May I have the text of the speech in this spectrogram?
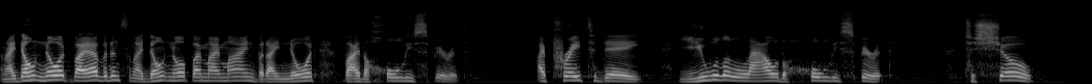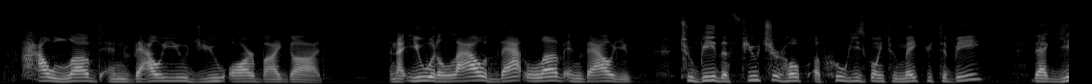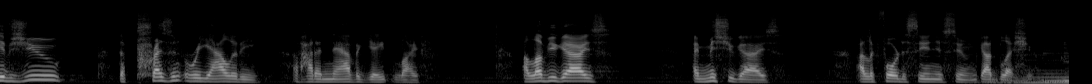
And I don't know it by evidence and I don't know it by my mind, but I know it by the Holy Spirit. I pray today you will allow the Holy Spirit to show how loved and valued you are by God, and that you would allow that love and value to be the future hope of who He's going to make you to be, that gives you the present reality of how to navigate life. I love you guys. I miss you guys. I look forward to seeing you soon. God bless you.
